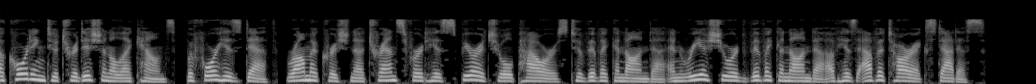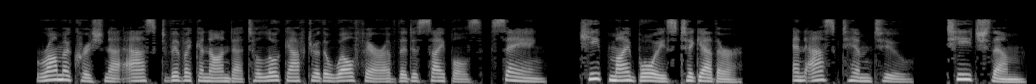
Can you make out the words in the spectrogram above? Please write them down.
According to traditional accounts, before his death, Ramakrishna transferred his spiritual powers to Vivekananda and reassured Vivekananda of his avataric status. Ramakrishna asked Vivekananda to look after the welfare of the disciples, saying, "'Keep my boys together' and asked him to "'teach them'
